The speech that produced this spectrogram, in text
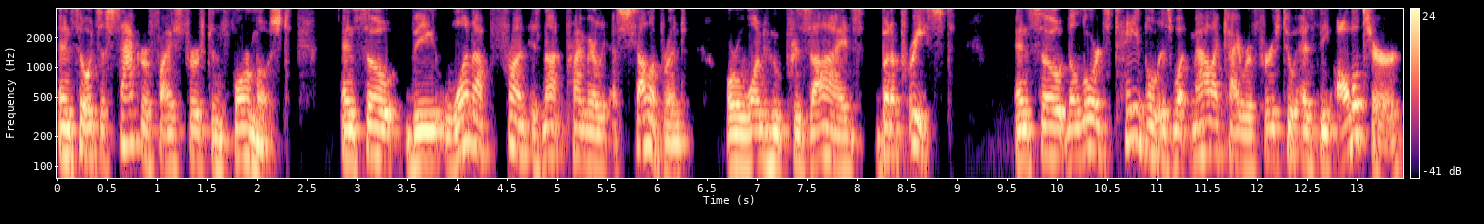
And so it's a sacrifice first and foremost. And so the one up front is not primarily a celebrant or one who presides, but a priest. And so the Lord's table is what Malachi refers to as the altar.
